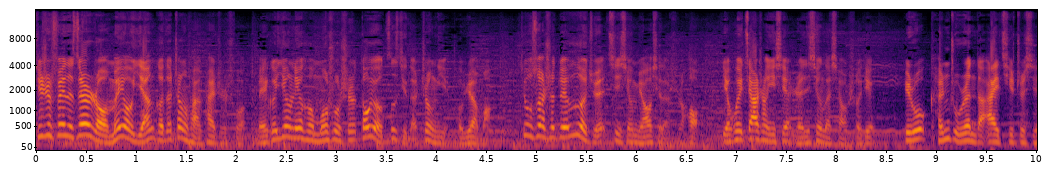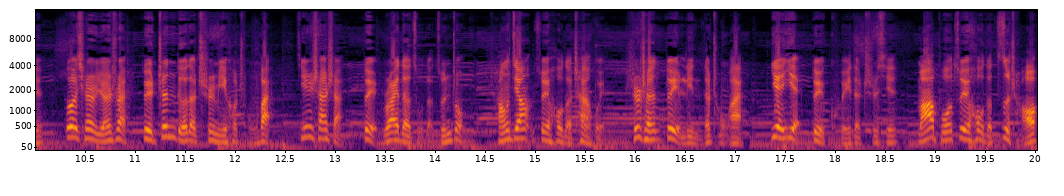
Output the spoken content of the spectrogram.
其实，Fate Zero 没有严格的正反派之说，每个英灵和魔术师都有自己的正义和愿望。就算是对恶角进行描写的时候，也会加上一些人性的小设定，比如肯主任的爱妻之心，厄齐尔元帅对贞德的痴迷和崇拜，金闪闪对 Red 组的尊重，长江最后的忏悔，时辰对凛的宠爱，燕夜对葵的痴心，麻婆最后的自嘲，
